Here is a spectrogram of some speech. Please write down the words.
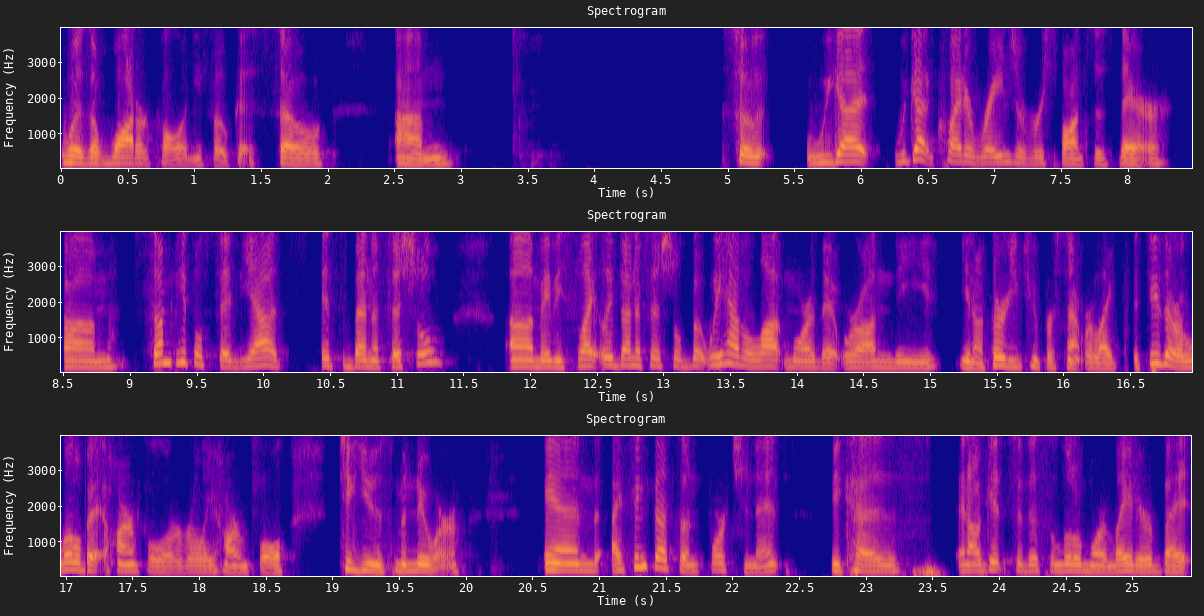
was a water quality focus. So um, so we got we got quite a range of responses there. Um, some people said, yeah, it's it's beneficial, uh, maybe slightly beneficial, but we had a lot more that were on the, you know, 32% were like, it's either a little bit harmful or really harmful to use manure. And I think that's unfortunate because, and I'll get to this a little more later, but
